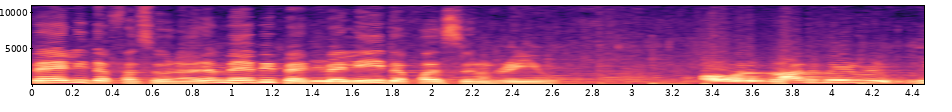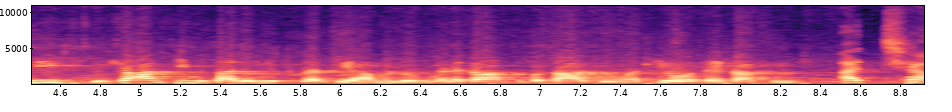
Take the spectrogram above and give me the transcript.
पहली दफ़ा सुना है ना मैं भी पह- पहली दफ़ा सुन रही हूँ। और घर में भी शान की मिसालें यूज़ करते हैं हम लोग। मैंने कहा आपको बता दूँ अच्छे होते हैं काफ़ी. अच्छा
